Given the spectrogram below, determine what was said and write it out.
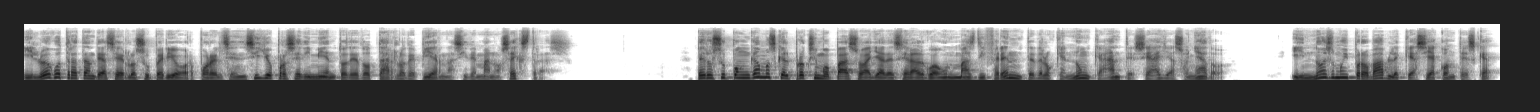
y luego tratan de hacerlo superior por el sencillo procedimiento de dotarlo de piernas y de manos extras. Pero supongamos que el próximo paso haya de ser algo aún más diferente de lo que nunca antes se haya soñado. ¿Y no es muy probable que así acontezca?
